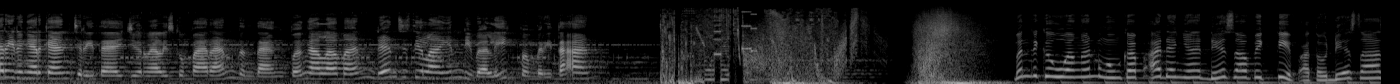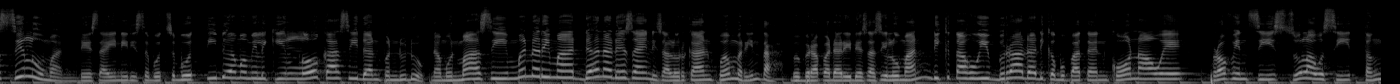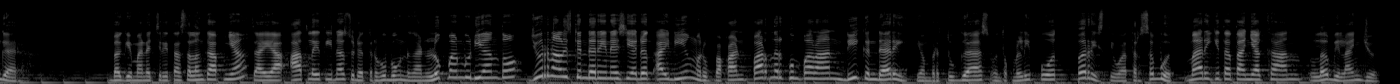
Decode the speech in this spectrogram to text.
Mari dengarkan cerita jurnalis kumparan tentang pengalaman dan sisi lain di balik pemberitaan. Menteri Keuangan mengungkap adanya desa fiktif atau desa siluman. Desa ini disebut-sebut tidak memiliki lokasi dan penduduk, namun masih menerima dana desa yang disalurkan pemerintah. Beberapa dari desa siluman diketahui berada di Kabupaten Konawe, Provinsi Sulawesi Tenggara. Bagaimana cerita selengkapnya? Saya Atletina sudah terhubung dengan Lukman Budianto, jurnalis kendarinesia.id yang merupakan partner kumparan di Kendari yang bertugas untuk meliput peristiwa tersebut. Mari kita tanyakan lebih lanjut.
